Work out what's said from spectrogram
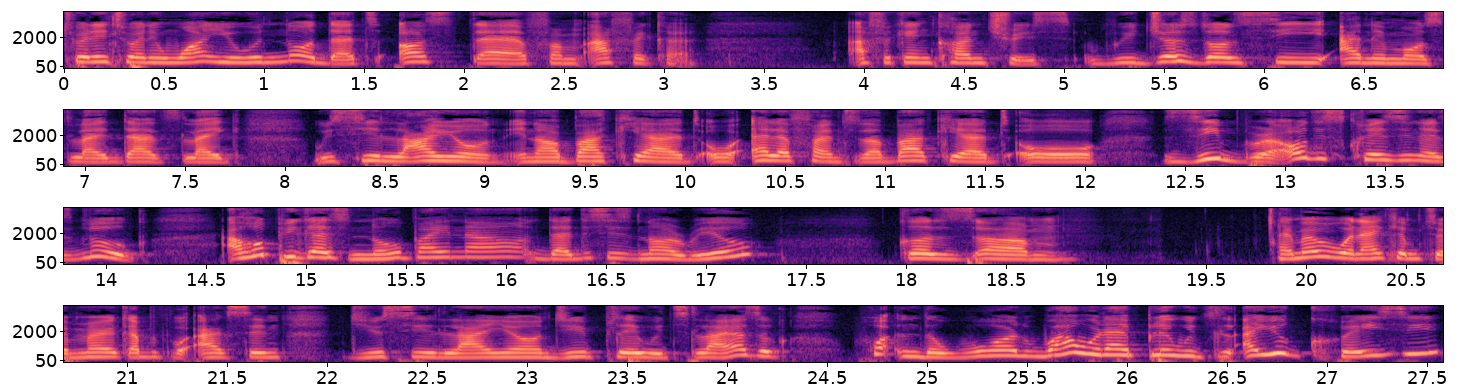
2021, you will know that us there from Africa African countries, we just don't see animals like that. Like we see lion in our backyard or elephant in our backyard or zebra, all this craziness. Look, I hope you guys know by now that this is not real. Cause um I remember when I came to America, people asking, Do you see lion? Do you play with lion? I was like, What in the world? Why would I play with are you crazy?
